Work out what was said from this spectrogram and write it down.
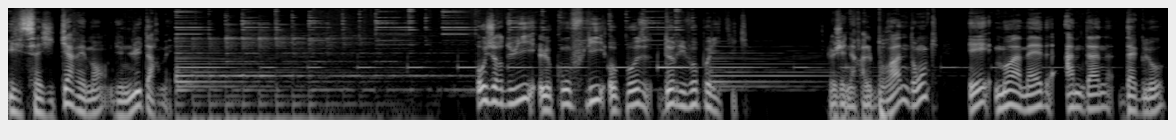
il s'agit carrément d'une lutte armée. Aujourd'hui, le conflit oppose deux rivaux politiques. Le général Bourhan, donc, et Mohamed Hamdan Daglo,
